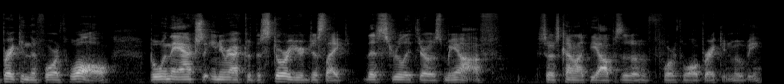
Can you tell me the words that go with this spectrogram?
breaking the fourth wall. But when they actually interact with the story, you're just like, this really throws me off. So it's kind of like the opposite of a fourth wall breaking movie.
